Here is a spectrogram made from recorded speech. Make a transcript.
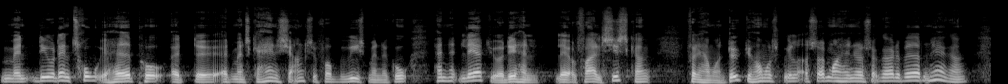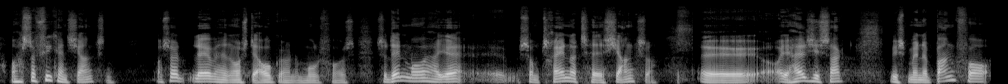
Men det var den tro, jeg havde på, at, øh, at man skal have en chance for at bevise, at man er god. Han lærte jo af det, han lavede fejl sidste gang, fordi han var en dygtig håndboldspiller, og så må han jo så gøre det bedre den her gang. Og så fik han chancen. Og så lavede han også det afgørende mål for os. Så den måde har jeg øh, som træner taget chancer. Øh, og jeg har altid sagt, hvis man er bange for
